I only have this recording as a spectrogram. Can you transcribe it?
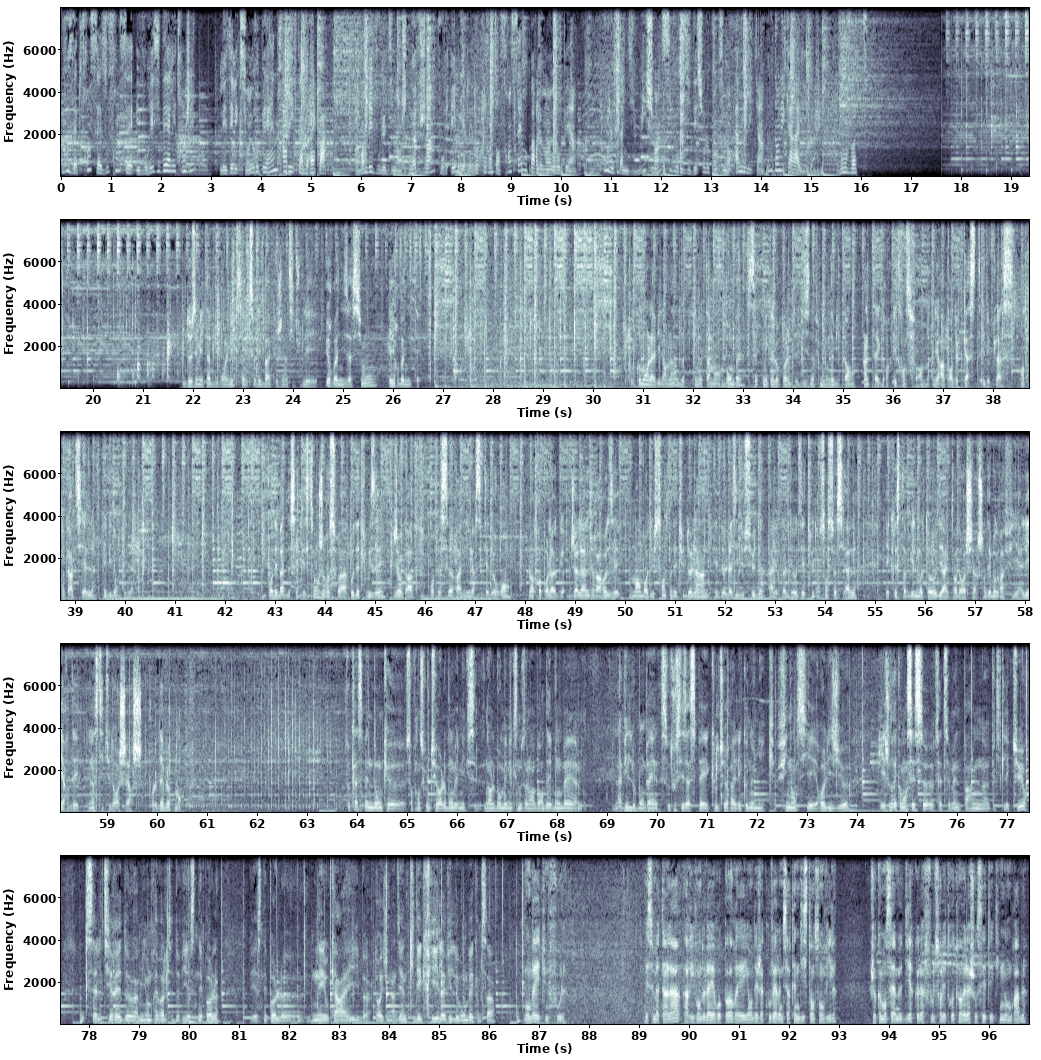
Vous êtes française ou français et vous résidez à l'étranger Les élections européennes arrivent à grands pas. Rendez-vous le dimanche 9 juin pour élire les représentants français au Parlement européen. Ou le samedi 8 juin si vous résidez sur le continent américain ou dans les Caraïbes. Bon vote Deuxième étape du Bon MX avec ce débat que j'ai intitulé Urbanisation et urbanité. Comment la ville en Inde, et notamment Bombay, cette mégalopole de 19 millions d'habitants, intègre et transforme les rapports de caste et de classe entre gratte-ciel et bidonville. Pour débattre de cette question, je reçois Odette Louiset, géographe, professeur à l'Université de Rouen, l'anthropologue Jalal Jararosé, membre du Centre d'études de l'Inde et de l'Asie du Sud à l'École des hautes études en sciences sociales, et Christophe Guilmoto, directeur de recherche en démographie à l'IRD, l'Institut de recherche pour le développement toute la semaine donc euh, sur France Culture, le Bombay Mix. Dans le Bombay Mix, nous allons aborder Bombay, euh, la ville de Bombay, sous tous ses aspects culturels, économiques, financiers, religieux. Et je voudrais commencer cette semaine par une petite lecture, celle tirée de Un million de révoltes de V.S. Népal. V.S. Népal, euh, né aux Caraïbes, d'origine indienne, qui décrit la ville de Bombay comme ça. Bombay est une foule. Mais ce matin-là, arrivant de l'aéroport et ayant déjà couvert une certaine distance en ville, je commençais à me dire que la foule sur les trottoirs et la chaussée était innombrable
